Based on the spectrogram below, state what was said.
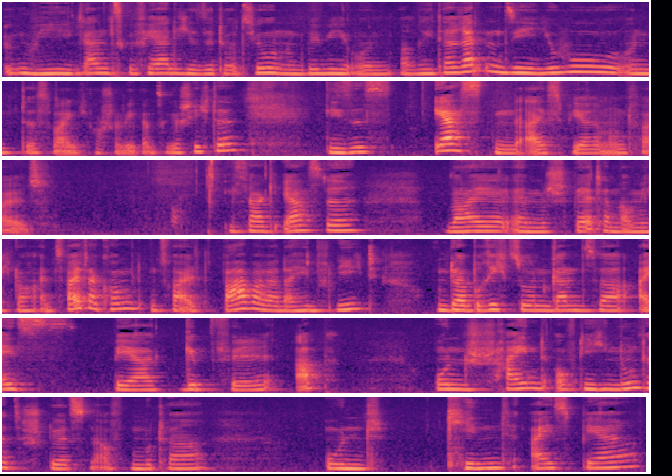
irgendwie ganz gefährliche Situation und Bibi und Marita retten sie, juhu, und das war eigentlich auch schon die ganze Geschichte dieses ersten Eisbärenunfalls. Ich sage erste, weil ähm, später nämlich noch ein zweiter kommt, und zwar als Barbara dahin fliegt und da bricht so ein ganzer Eisberggipfel ab und scheint auf die hinunterzustürzen, auf Mutter und Kind Eisbär.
